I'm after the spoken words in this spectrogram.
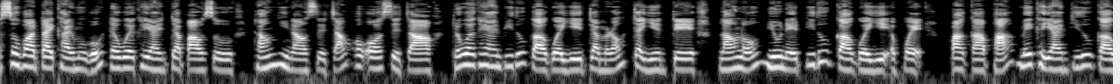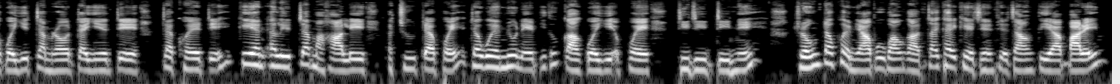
အဆိုပါတိုက်ခိုက်မှုကိုတဝဲခရိုင်တပ်ပေါင်းစုထောင်းညီနောင်စစ်ကြောင်းအော်အော်စစ်ကြောင်းတဝဲခရိုင်ပြည်သူ့ကာကွယ်ရေးတပ်မတော်တပ်ရင်တေလောင်းလုံးမြို့နယ်ပြည်သူ့ကာကွယ်ရေးအဖွဲ့ပါကာဖမိခရိုင်ပြည်သူ့ကာကွယ်ရေးတပ်မတော်တပ်ရင်တေတက်ခွဲတေ KNL တပ်မဟာလေးအထူးတပ်ဖွဲ့တဝဲမြို့နယ်ပြည်သူ့ကာကွယ်ရေးအဖွဲ့ DDT နှင့် drone တပ်ဖွဲ့များပူးပေါင်းကတိုက်ခိုက်ခဲ့ခြင်းဖြစ်ကြောင်းသိရပါတယ်။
